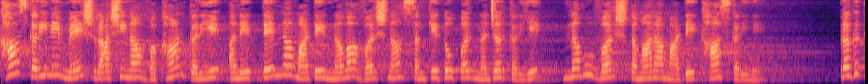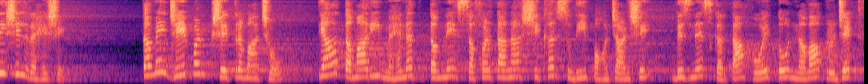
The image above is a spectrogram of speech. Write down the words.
ખાસ કરીને મેષ રાશિના વખાણ કરીએ અને તેમના માટે નવા વર્ષના સંકેતો પર નજર કરીએ. નવું વર્ષ તમારા માટે ખાસ કરીને પ્રગતિશીલ રહેશે. તમે જે પણ ક્ષેત્રમાં છો ત્યાં તમારી મહેનત તમને સફળતાના શિખર સુધી પહોંચાડશે. બિઝનેસ કરતા હોય તો નવા પ્રોજેક્ટ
